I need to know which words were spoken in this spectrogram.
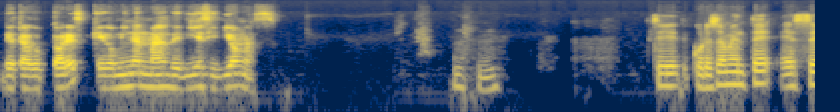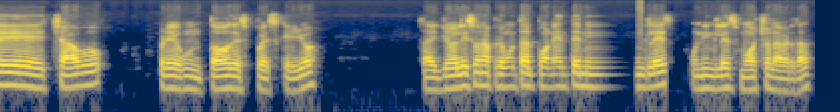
de traductores que dominan más de 10 idiomas. Sí, curiosamente ese chavo preguntó después que yo. O sea, yo le hice una pregunta al ponente en inglés, un inglés mocho, la verdad,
